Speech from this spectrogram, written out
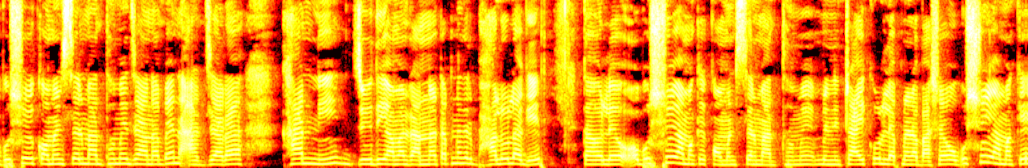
অবশ্যই কমেন্টসের মাধ্যমে জানাবেন। আর যারা খাননি, যদি আমার রান্নাটা আপনাদের ভালো লাগে, তাহলে অবশ্যই আমাকে কমেন্টসের মাধ্যমে মানে ট্রাই করলে আপনারা বাসায় অবশ্যই আমাকে,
